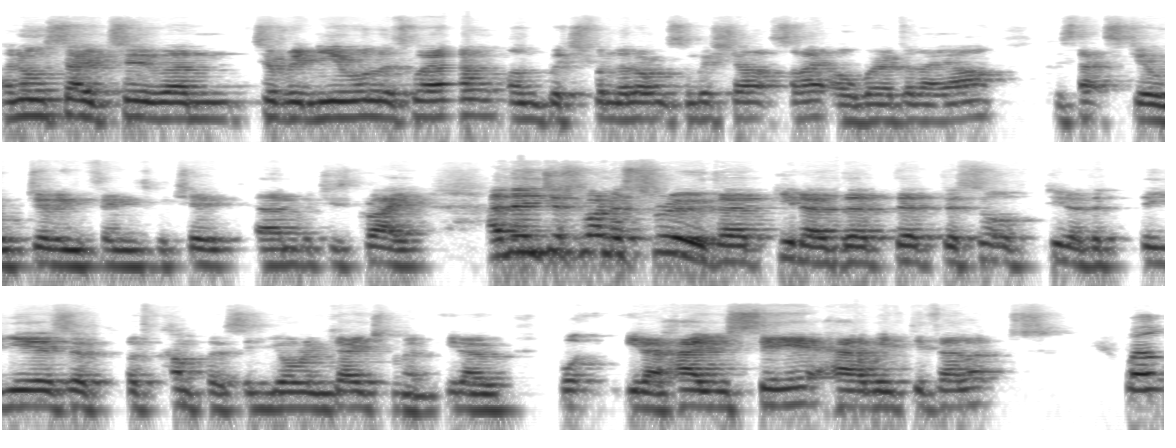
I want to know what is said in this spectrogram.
and also to um, to renewal as well, on which from the Lawrence and Wishart site or wherever they are, because that's still doing things which is um, which is great. And then just run us through the you know the the, the sort of you know the, the years of, of Compass in your engagement. You know what you know how you see it, how we've developed. Well,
